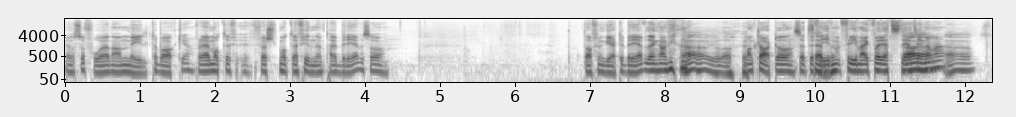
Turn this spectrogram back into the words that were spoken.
Og så får jeg da en mail tilbake, for jeg måtte, først måtte jeg finne den per brev, så da fungerte brev den gangen. Ja. Man klarte å sette fri, Sende. frimerke på rett sted, ja, til og med. Ja, ja.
